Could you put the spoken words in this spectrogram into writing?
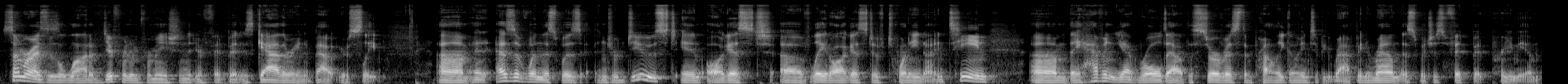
summarizes a lot of different information that your Fitbit is gathering about your sleep. Um, and as of when this was introduced in August of late August of 2019, um, they haven't yet rolled out the service they're probably going to be wrapping around this, which is Fitbit Premium.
